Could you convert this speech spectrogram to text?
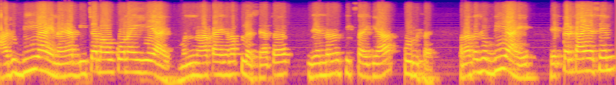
हा जो बी आहे ना ह्या बी चा भाऊ कोण आहे? ए आहे. म्हणून हा काय झाला? प्लस याचा जेंडर फिक्स आहे की हा पुरुष आहे. पण आता जो बी आहे एकतर काय असेल?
